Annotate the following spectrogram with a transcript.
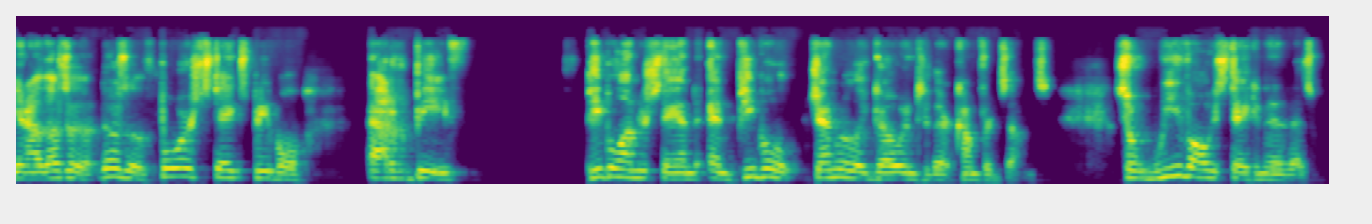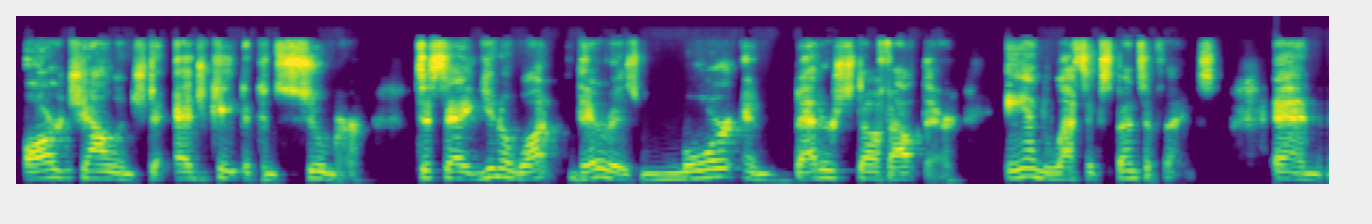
You know, those are those are the four steaks people out of beef. People understand and people generally go into their comfort zones. So we've always taken it as our challenge to educate the consumer to say, you know what, there is more and better stuff out there and less expensive things. And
